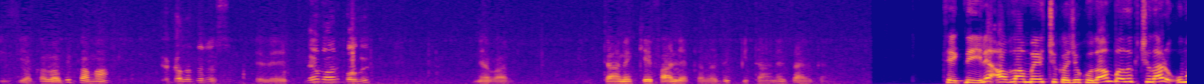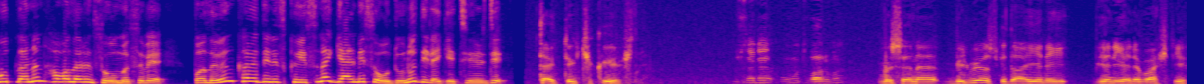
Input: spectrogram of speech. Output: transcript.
Biz yakaladık ama. Yakaladınız. Evet. Ne var balık? Ne var? Bir tane kefal yakaladık, bir tane zargana. Tekne ile avlanmaya çıkacak olan balıkçılar umutlarının havaların soğuması ve balığın Karadeniz kıyısına gelmesi olduğunu dile getirdi. Tek tek çıkıyor işte. Bu sene umut var mı? Bu sene bilmiyoruz ki daha yeni yeni yeni başlıyor.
